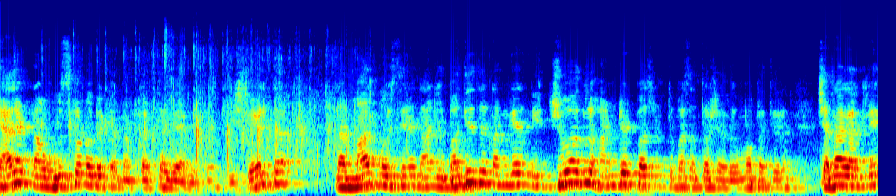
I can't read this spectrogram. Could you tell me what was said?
ಟ್ಯಾಲೆಂಟ್ ನಾವು ಉಳಿಸ್ಕೊಂಡು ಹೋಗ್ಬೇಕಾದ್ರೆ ನಮ್ಮ ಕರ್ತವ್ಯ ಆಗುತ್ತೆ. ಇಷ್ಟು ಹೇಳ್ತಾ ನಾನು ಮಾತು ಮುಗಿಸ್ತೀನಿ. ನಾನು ಇಲ್ಲಿ ಬಂದಿದ್ದು ನಮಗೆ ನಿಜವಾಗ್ಲೂ ಹಂಡ್ರೆಡ್ ಪರ್ಸೆಂಟ್ ತುಂಬ ಸಂತೋಷ. ಇದೆ ಉಮಾಪತಿ ಚೆನ್ನಾಗಾಗ್ಲಿ. ಚೆನ್ನಾಗಾಗಲಿ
